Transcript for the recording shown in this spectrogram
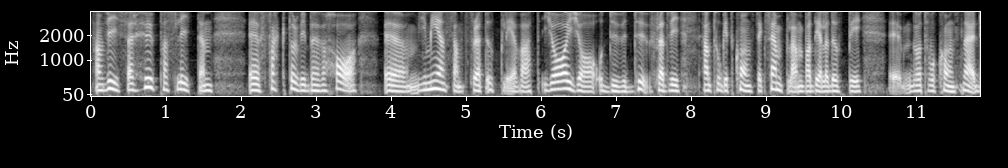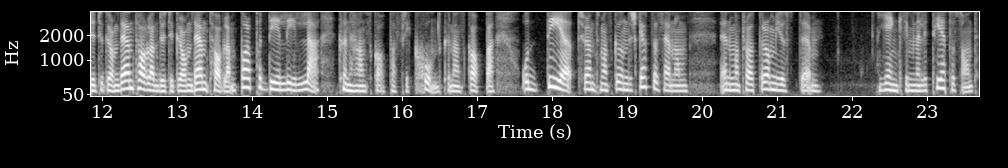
han visar hur pass liten eh, faktor vi behöver ha eh, gemensamt för att uppleva att jag är jag och du är du. För att vi, han tog ett konstexempel, han bara delade upp i, eh, det var två konstnärer, du tycker om den tavlan, du tycker om den tavlan. Bara på det lilla kunde han skapa friktion, kunde han skapa, och det tror jag inte man ska underskatta sen om när man pratar om just eh, gängkriminalitet och sånt.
